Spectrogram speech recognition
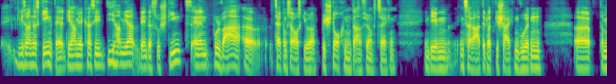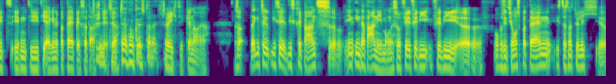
gewissermaßen das Gegenteil. Die haben ja quasi, die haben ja, wenn das so stimmt, einen Boulevard-Zeitungsherausgeber bestochen, unter Anführungszeichen in dem Inserate dort geschalten wurden, äh, damit eben die, die eigene Partei besser dasteht. Die ja. Zeitung Österreich. Richtig, genau, ja. Also da gibt es ja diese Diskrepanz äh, in, in der Wahrnehmung. Also für, für die, für die äh, Oppositionsparteien ist das natürlich äh,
